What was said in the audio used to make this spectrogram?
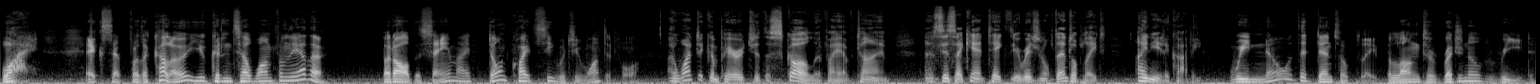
Why, except for the color, you couldn't tell one from the other. But all the same, I don't quite see what you want it for. I want to compare it to the skull if I have time. Uh, since I can't take the original dental plate, I need a copy. We know the dental plate belonged to Reginald Reed.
